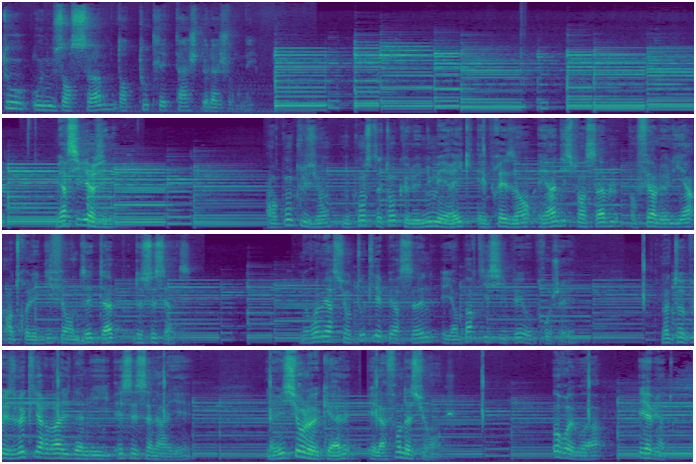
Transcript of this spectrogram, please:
tout où nous en sommes dans toutes les tâches de la journée. Merci Virginie. En conclusion, nous constatons que le numérique est présent et indispensable pour faire le lien entre les différentes étapes de ce service. Nous remercions toutes les personnes ayant participé au projet, l'entreprise Leclerc Drive d'Amy et ses salariés, la mission locale et la Fondation Orange. Au revoir et à bientôt.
